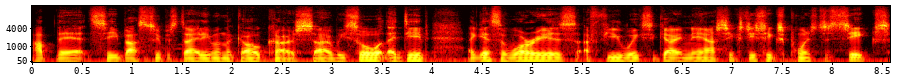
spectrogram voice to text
up there at Cbus Super Stadium on the Gold Coast. So we saw what they did against the Warriors a few weeks ago. Now, 66 points to six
